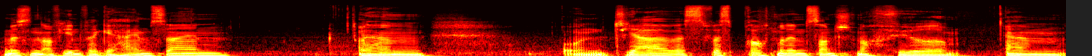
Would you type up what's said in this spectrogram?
müssen auf jeden Fall geheim sein. Ähm, und ja, was, was braucht man denn sonst noch für ähm,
